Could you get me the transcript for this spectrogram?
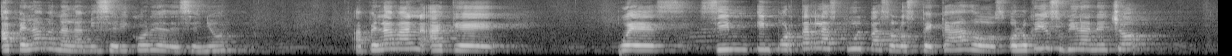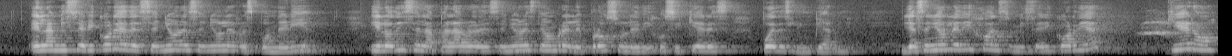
apelaban a la misericordia del Señor, apelaban a que, pues, sin importar las culpas o los pecados o lo que ellos hubieran hecho, en la misericordia del Señor el Señor les respondería. Y lo dice la palabra del Señor, este hombre leproso le dijo, si quieres, puedes limpiarme. Y el Señor le dijo en su misericordia, quiero,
